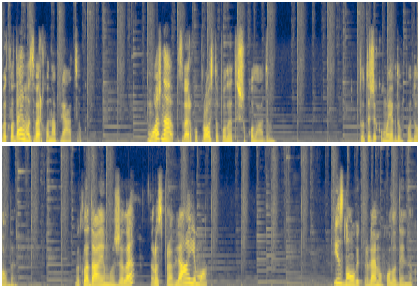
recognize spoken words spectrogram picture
викладаємо зверху на пляцок. Можна зверху просто полити шоколадом. Тут уже кому як до вподоби. Викладаємо желе, розправляємо і знову відправляємо в холодильник,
